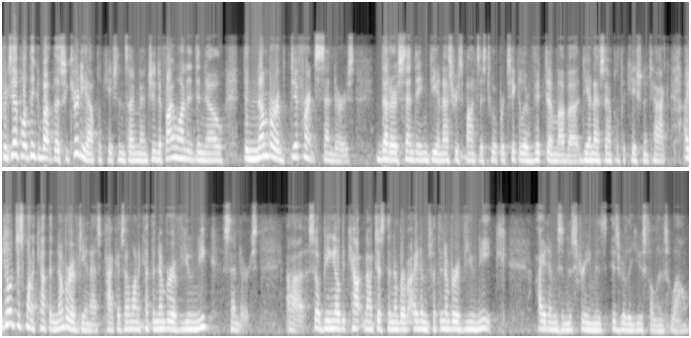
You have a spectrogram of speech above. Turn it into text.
for example, think about the security applications I mentioned. If I wanted to know the number of different senders that are sending DNS responses to a particular victim of a DNS amplification attack, I don't just want to count the number of DNS packets, I want to count the number of unique senders. Uh, so being able to count not just the number of items, but the number of unique items in a stream is, is really useful as well.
